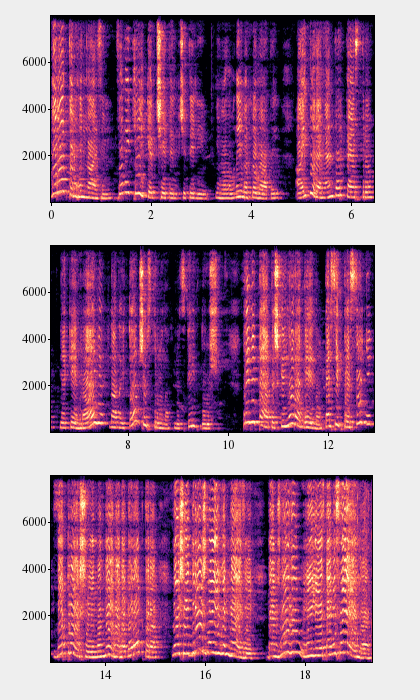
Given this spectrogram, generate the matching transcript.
Директор гімназії це не тільки вчитель вчителів і головний вихователь, а й диригент оркестру, який грає на найтонших струнах людських душ. Привітати шкільну родину та всіх присутніх запрошуємо нового директора нашої дружної гімназії Банжулу Лілію Станіславівну.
